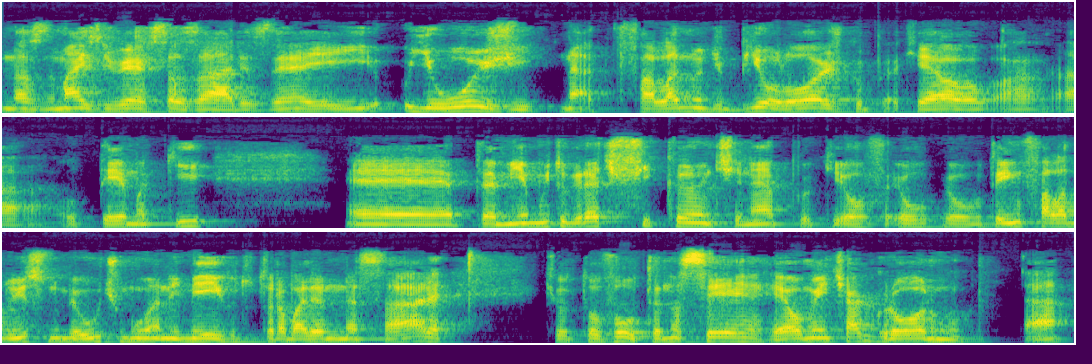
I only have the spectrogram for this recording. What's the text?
nas mais diversas áreas. Né? E, e hoje, na, falando de biológico, que é a, a, o tema aqui, é, para mim é muito gratificante, né? porque eu, eu, eu, tenho falado isso no meu último ano e meio que estou trabalhando nessa área, que eu estou voltando a ser realmente agrônomo, tá?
